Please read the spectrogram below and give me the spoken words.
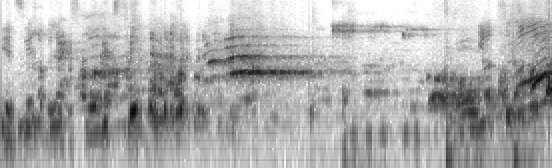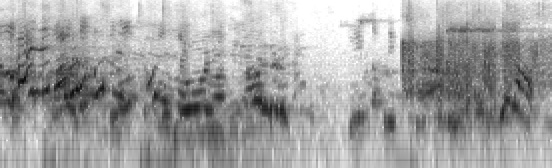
ich jetzt sicher, weil er das wohl gesehen oh. Ja, zurück! Oh, zurück! Oh mein Gott! Liegt doch nicht zurück!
